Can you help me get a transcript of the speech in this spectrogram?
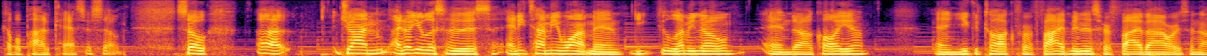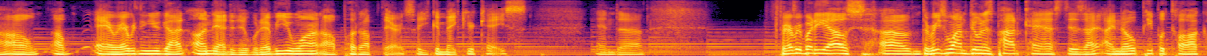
couple podcasts or so. So, uh, John, I know you listen to this anytime you want, man. You, you let me know, and I'll call you, and you could talk for five minutes or five hours, and I'll I'll air everything you got unedited, whatever you want, I'll put up there so you can make your case, and. Uh, for everybody else, uh, the reason why I'm doing this podcast is I, I know people talk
